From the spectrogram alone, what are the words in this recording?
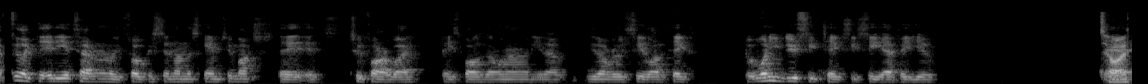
I feel like the idiots haven't really focused in on this game too much. They it's too far away. Baseball is going on, you know. You don't really see a lot of takes, but when you do see takes, you see FAU. That's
